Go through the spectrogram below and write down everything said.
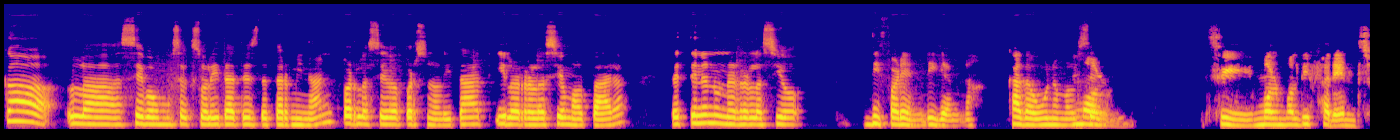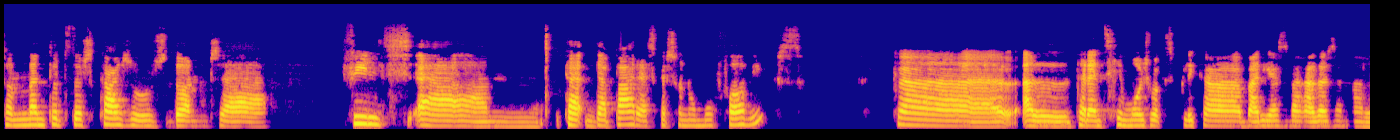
que la seva homosexualitat és determinant per la seva personalitat i la relació amb el pare? Que tenen una relació diferent, diguem-ne, cada un amb el molt, seu. Sí, molt, molt diferent. Són en tots dos casos, doncs, eh, fills eh, que, de pares que són homofòbics, que el Terenci Moix ho explica diverses vegades en, el,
